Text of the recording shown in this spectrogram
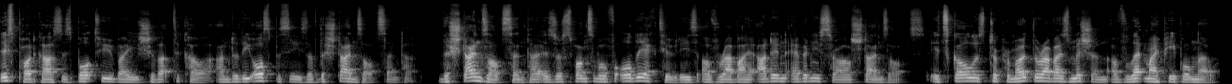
This podcast is brought to you by Yeshivat Tekoa under the auspices of the Steinsaltz Center. The Steinsaltz Center is responsible for all the activities of Rabbi Adin Even Yisrael Steinsaltz. Its goal is to promote the rabbi's mission of Let My People Know,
